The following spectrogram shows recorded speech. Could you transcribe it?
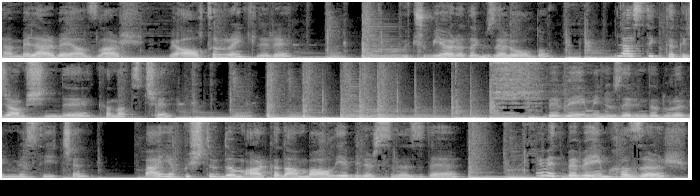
Pembeler, beyazlar ve altın renkleri. Üçü bir arada güzel oldu. Lastik takacağım şimdi kanat için. Bebeğimin üzerinde durabilmesi için. Ben yapıştırdım. Arkadan bağlayabilirsiniz de. Evet bebeğim hazır.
